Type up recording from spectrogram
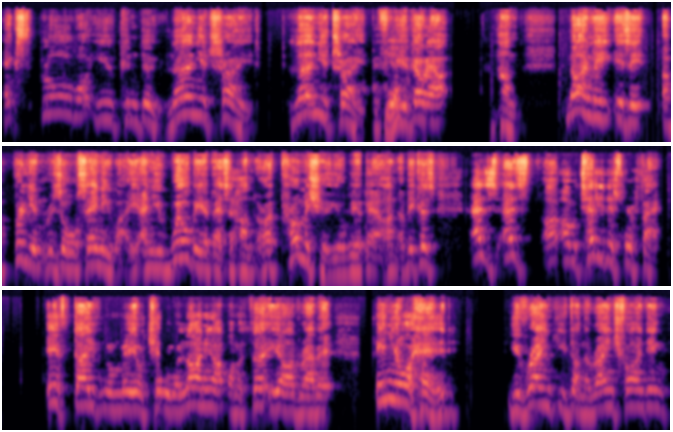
explore what you can do, learn your trade, learn your trade before yeah. you go out and hunt. Not only is it a brilliant resource anyway, and you will be a better hunter, I promise you, you'll be a better hunter because, as as I, I will tell you this for a fact, if Dave or me or Chili were lining up on a 30 yard rabbit, in your head, You've range, you've done the range finding.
